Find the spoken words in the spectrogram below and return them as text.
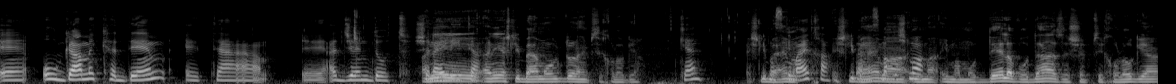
אה, הוא גם מקדם את האג'נדות של אני, האליטה. אני, יש לי בעיה מאוד גדולה עם פסיכולוגיה. כן, יש לי בעיה, מסכימה איתך. יש לי בעיה עם. עם, עם המודל עבודה הזה של פסיכולוגיה.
